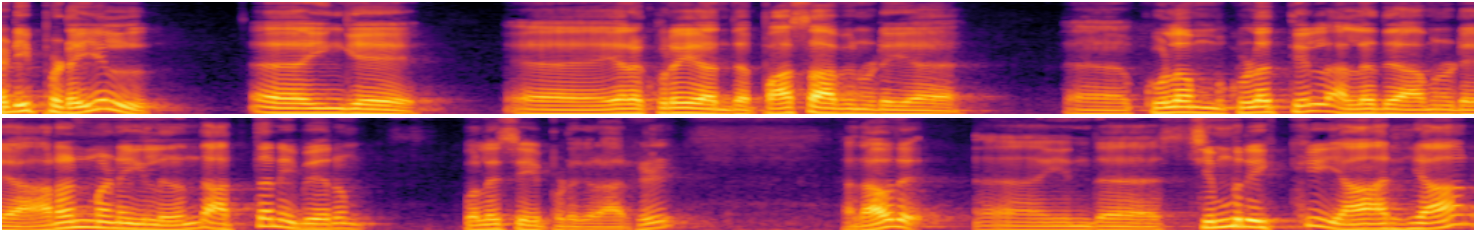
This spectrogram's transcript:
அடிப்படையில் இங்கே ஏறக்குறைய அந்த பாசாவினுடைய அஹ், குலம் குலத்தில் அல்லது அவனுடைய அரண்மனையிலிருந்து அத்தனை பேரும் கொலை செய்யப்படுகிறார்கள். அதாவது இந்த சிம்ரிக்கு யார் யார்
